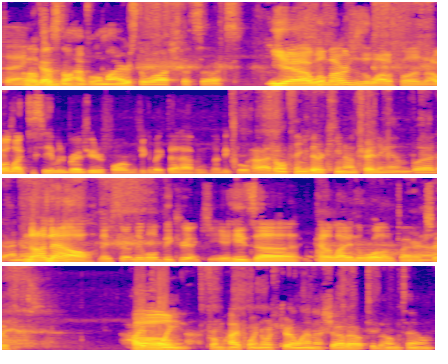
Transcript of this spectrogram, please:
Dang, uh, you guys for, don't have Wil Myers to watch. That sucks. Yeah, Wil Myers is a lot of fun. I would like to see him in a Braves uniform if you can make that happen. That'd be cool. I don't think they're keen on trading him, but I know not now. They certainly won't be. He's uh, kind of lighting the world on fire. Yeah. So, High um, Point from High Point, North Carolina. Shout out to the hometown.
